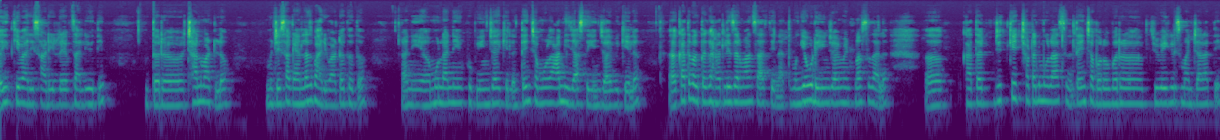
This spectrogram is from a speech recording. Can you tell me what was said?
इतकी भारी साडी ड्रेप झाली होती. तर छान वाटलं. म्हणजे सगळ्यांनाच भारी वाटत होतं. आणि मुलांनी खूप एन्जॉय केलं. आणि त्यांच्यामुळं आम्ही जास्त एन्जॉय बी केलं. का तर फक्त घरातले जर माणसं असते ना तर मग एवढं एन्जॉयमेंट नसतं झालं. का तर जितके छोटाली मुलं असेल त्यांच्याबरोबर जी वेगळीच मज्जा राहते.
